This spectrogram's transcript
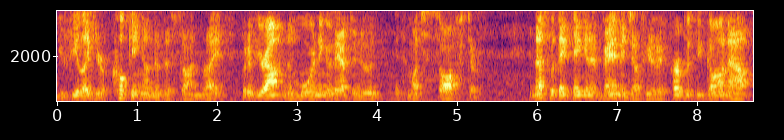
you feel like you're cooking under the sun, right? But if you're out in the morning or the afternoon, it's much softer. And that's what they've taken advantage of here. They've purposely gone out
